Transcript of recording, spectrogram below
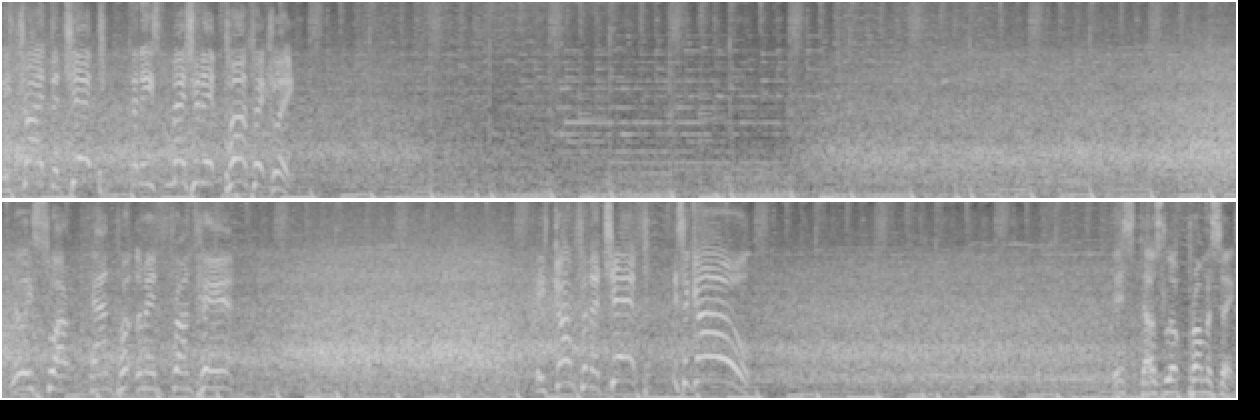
He's tried the chip, and he's measured it perfectly. Luis Suarez can put them in front here. He's gone for the chip. It's a goal. This does look promising.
